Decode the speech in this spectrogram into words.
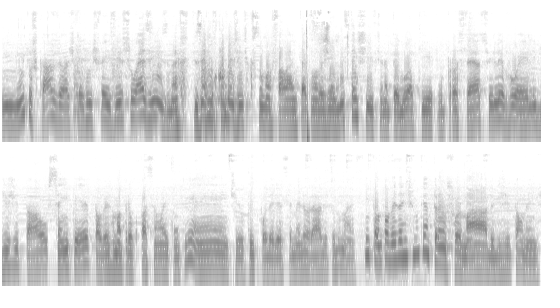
em muitos casos, eu acho que a gente fez isso as is, né? Fizemos como a gente costuma falar em tecnologia, lift and shift, né? Pegou aqui o processo e levou ele digital sem ter, talvez, uma preocupação aí com o cliente, o que poderia ser melhorado e tudo mais. Então, talvez a gente não tenha transformado digitalmente.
